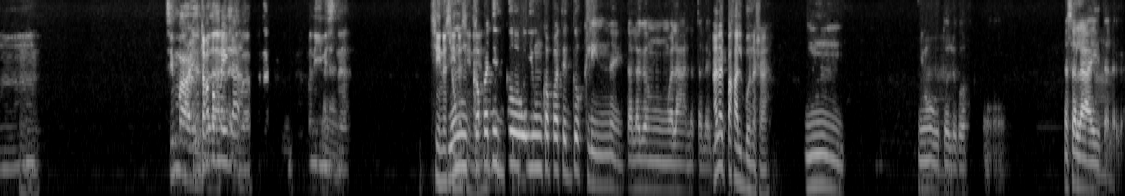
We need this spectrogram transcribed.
Mm. Si Mario, Tsaka wala may la- di ba? Malinis na. Sino, sino, Yung sino? kapatid ko, yung kapatid ko clean na eh. Talagang wala na talaga. Ah, eh. nagpakalbo na siya? Mm. Yung utol ko. Nasa lahi Ah. talaga.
